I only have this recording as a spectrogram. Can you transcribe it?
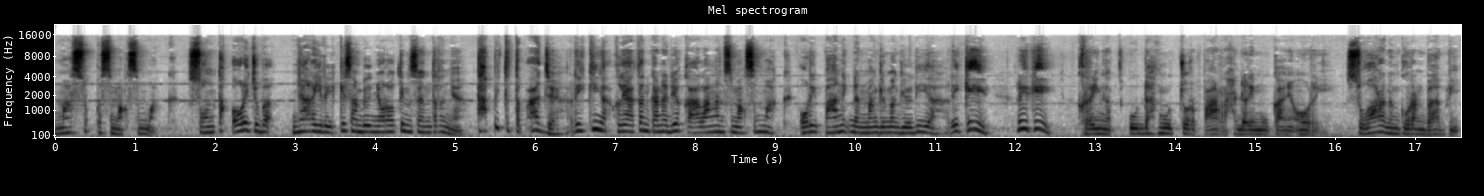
masuk ke semak-semak. Sontak Ori coba nyari Ricky sambil nyorotin senternya. Tapi tetap aja, Ricky nggak kelihatan karena dia kealangan semak-semak. Ori panik dan manggil-manggil dia, Ricky, Ricky, Keringat udah ngucur parah dari mukanya Ori. Suara dengkuran babi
